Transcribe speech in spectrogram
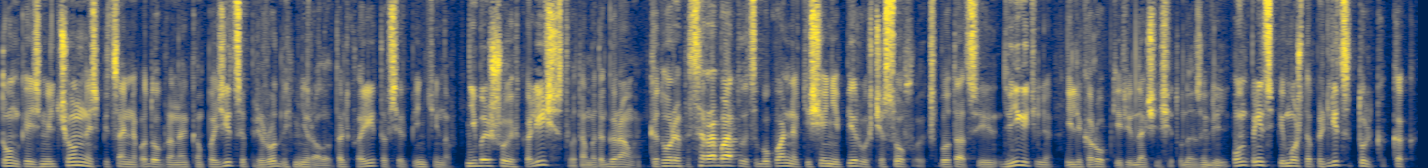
тонко измельченные, специально подобранная композиция природных минералов, талькхлоритов, серпентинов. Небольшое их количество, там это граммы, которые срабатываются буквально в течение первых часов эксплуатации двигателя или коробки передач, если туда залили. Он, в принципе, может определиться только как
